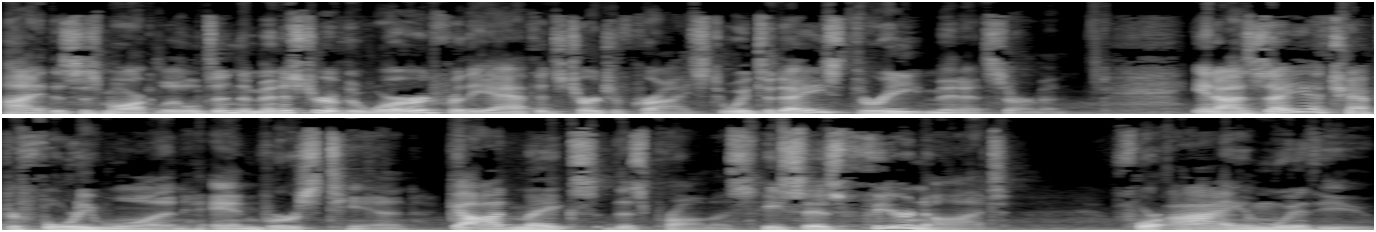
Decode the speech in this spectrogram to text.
Hi, this is Mark Littleton, the minister of the Word for the Athens Church of Christ, with today's three minute sermon. In Isaiah chapter 41 and verse 10, God makes this promise. He says, Fear not, for I am with you.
